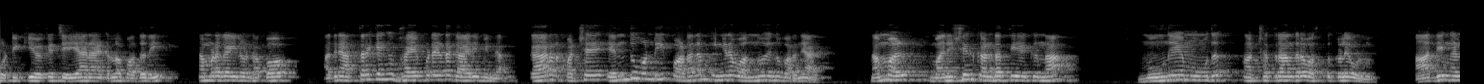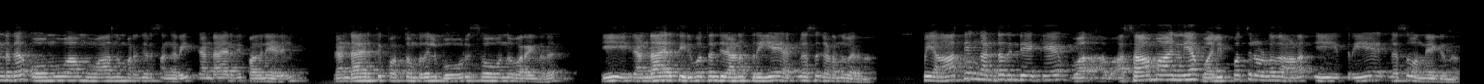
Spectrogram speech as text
പൊട്ടിക്കുകയോ ഒക്കെ ചെയ്യാനായിട്ടുള്ള പദ്ധതി നമ്മുടെ കയ്യിലുണ്ട്. അപ്പോ അതിന് അത്രയ്ക്ക് അങ്ങ് ഭയപ്പെടേണ്ട കാര്യമില്ല. കാരണം പക്ഷേ എന്തുകൊണ്ട് ഈ പഠനം ഇങ്ങനെ വന്നു എന്ന് പറഞ്ഞാൽ നമ്മൾ മനുഷ്യർ കണ്ടെത്തിയേക്കുന്ന മൂന്നേ മൂന്ന് നക്ഷത്രാന്തര വസ്തുക്കളെ ഉള്ളൂ. ആദ്യം കണ്ടത് ഓമുവ മുവ എന്നും പറഞ്ഞൊരു സംഗതി രണ്ടായിരത്തി പതിനേഴിൽ രണ്ടായിരത്തി പത്തൊമ്പതിൽ ബോറിസോ എന്ന് പറയുന്നത്. ഈ രണ്ടായിരത്തി ഇരുപത്തി അഞ്ചിലാണ് ത്രീ എ അറ്റ്ലസ് കടന്നു വരുന്നത് അപ്പൊ ഈ ആദ്യം കണ്ടതിന്റെയൊക്കെ അസാമാന്യ വലിപ്പത്തിലുള്ളതാണ് ഈ ത്രീ എ അറ്റ്ലസ് വന്നേക്കുന്നത്.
